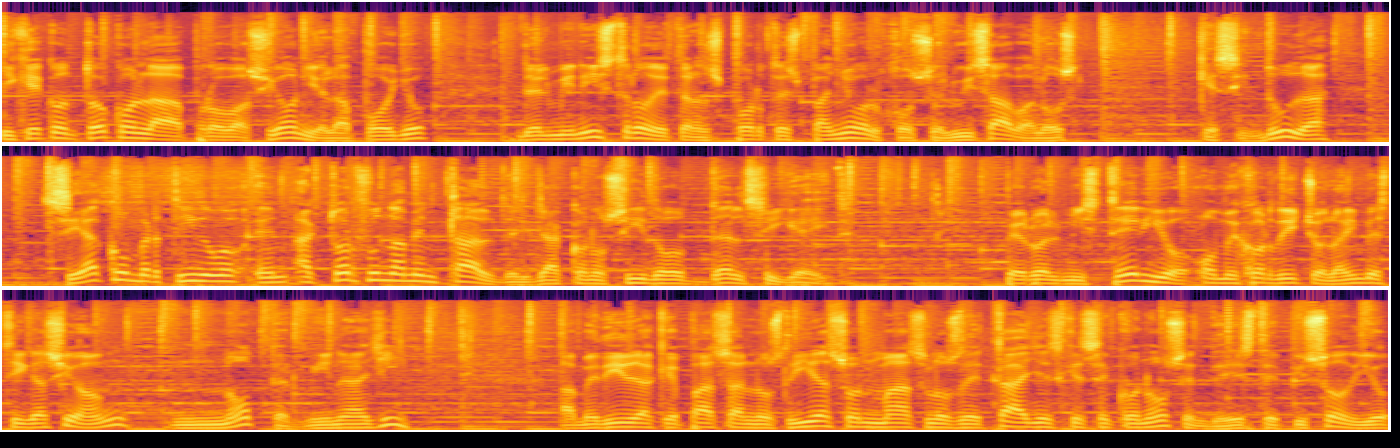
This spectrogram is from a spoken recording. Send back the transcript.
y que contó con la aprobación y el apoyo del ministro de Transporte español, José Luis Ábalos, que sin duda se ha convertido en actor fundamental del ya conocido Delcy Gate. Pero el misterio, o mejor dicho, la investigación, no termina allí. A medida que pasan los días son más los detalles que se conocen de este episodio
